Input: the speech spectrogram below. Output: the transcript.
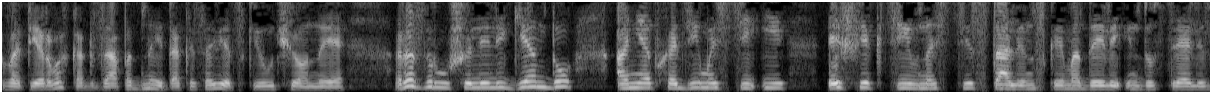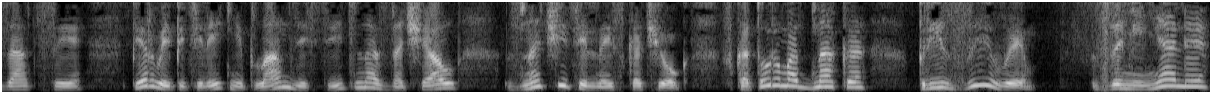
Во-первых, как западные, так и советские ученые разрушили легенду о необходимости и эффективности сталинской модели индустриализации. Первый пятилетний план действительно означал значительный скачок, в котором, однако, призывы заменяли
